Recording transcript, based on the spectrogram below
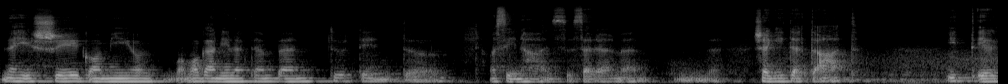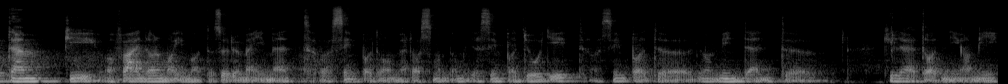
nehézség, ami a, magánéletemben történt, a színház szerelme segített át. Itt éltem ki a fájdalmaimat, az örömeimet a színpadon, mert azt mondom, hogy a színpad gyógyít, a színpad mindent ki lehet adni, ami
